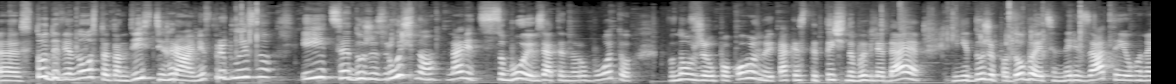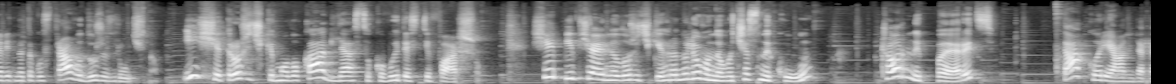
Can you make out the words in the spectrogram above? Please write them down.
е, 190 там 200 грамів приблизно. І це дуже зручно навіть з собою взяти на роботу. Воно вже упаковано і так естетично виглядає. Мені дуже подобається нарізати його навіть на таку страву дуже зручно. І ще трошечки молока для соковитості фаршу. Ще пів чайної ложечки гранульованого часнику, чорний перець та коріандр.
